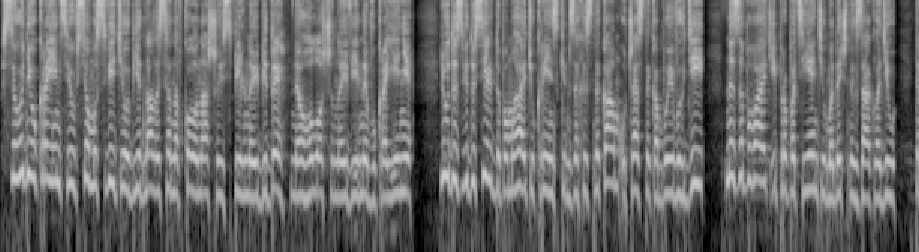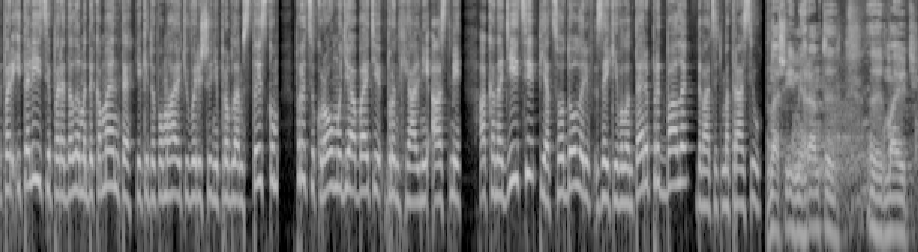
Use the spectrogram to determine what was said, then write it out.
Сьогодні українці у всьому світі об'єдналися навколо нашої спільної біди, неоголошеної війни в Україні. Люди звідусіль допомагають українським захисникам, учасникам бойових дій, не забувають і про пацієнтів медичних закладів. Тепер італійці передали медикаменти, які допомагають у вирішенні проблем з тиском, при цукровому діабеті, бронхіальній астмі. А канадійці 500 доларів, за які волонтери придбали 20 матрасів. Наші іммігранти е, мають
